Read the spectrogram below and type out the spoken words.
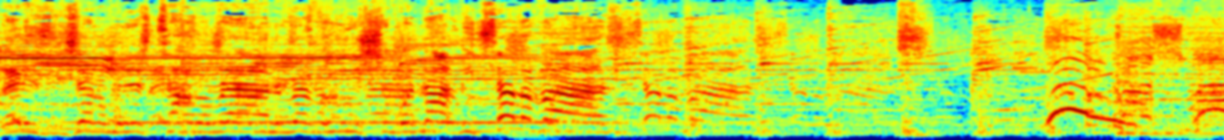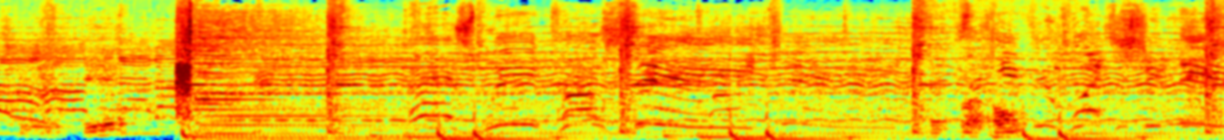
Ladies and gentlemen, this time around, the revolution will not be televised. Dit. As we proceed, Het give you what you need.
